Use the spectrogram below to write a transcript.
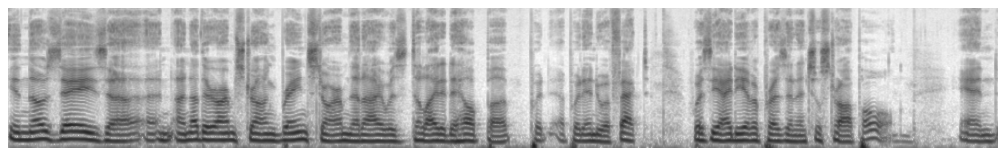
in those days, uh, an, another Armstrong brainstorm that I was delighted to help uh, put uh, put into effect was the idea of a presidential straw poll. And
